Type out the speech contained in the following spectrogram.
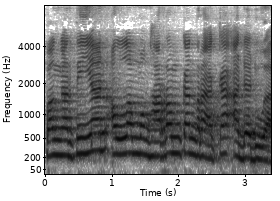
pengertian Allah mengharamkan neraka ada dua.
